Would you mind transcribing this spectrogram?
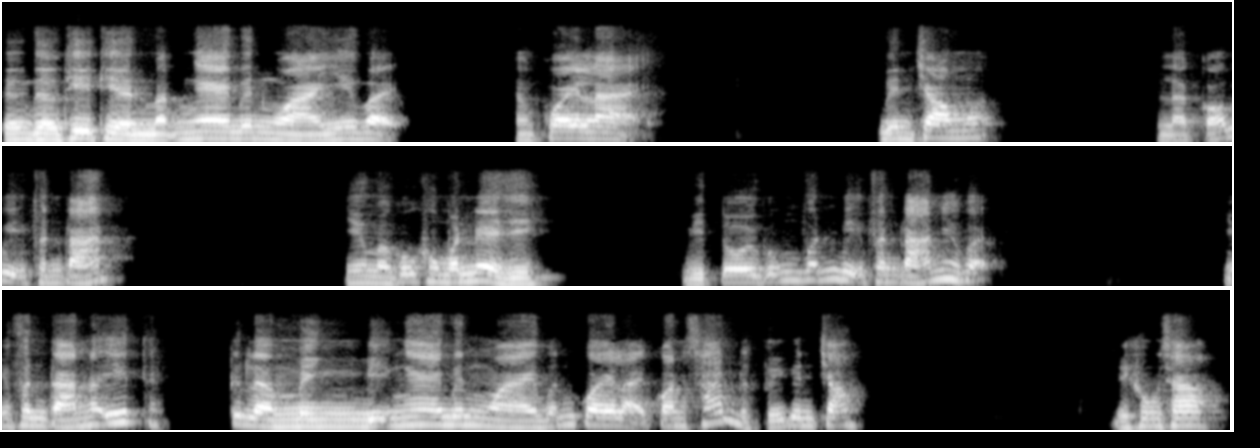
Thường thường khi thiền bạn nghe bên ngoài như vậy quay lại bên trong đó, là có bị phân tán nhưng mà cũng không vấn đề gì. Vì tôi cũng vẫn bị phân tán như vậy. Nhưng phân tán nó ít tức là mình bị nghe bên ngoài vẫn quay lại quan sát được phía bên trong. Thì không sao.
